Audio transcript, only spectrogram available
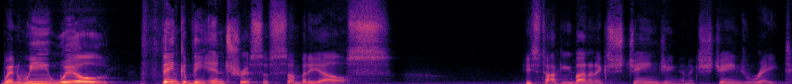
when we will think of the interests of somebody else? He's talking about an exchanging, an exchange rate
